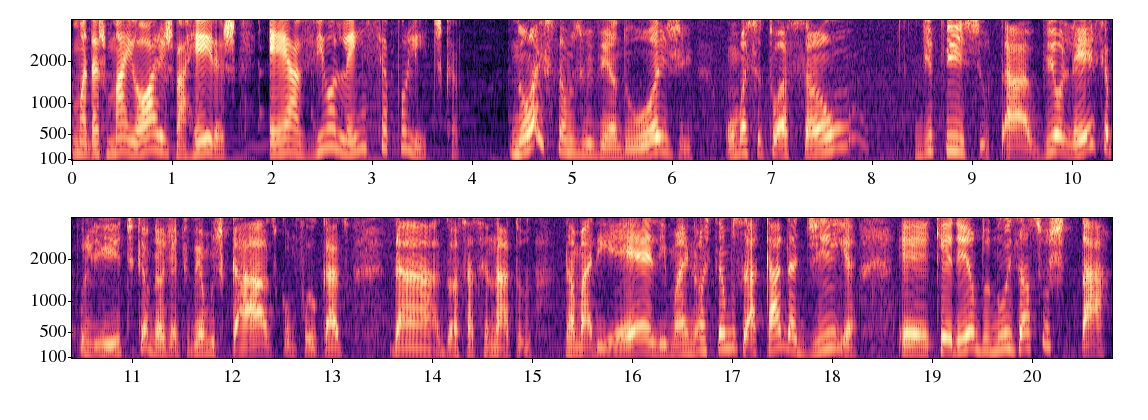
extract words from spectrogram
uma das maiores barreiras é a violência política. Nós estamos vivendo hoje uma situação difícil, tá? Violência política, nós já tivemos casos, como foi o caso da, do assassinato da Marielle, mas nós temos a cada dia é, querendo nos assustar,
